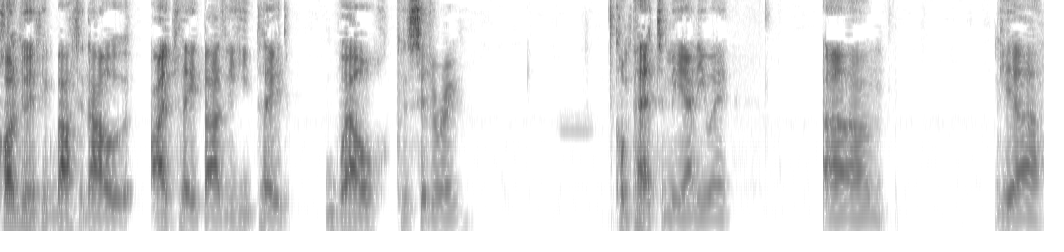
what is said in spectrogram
can't do anything about it now. I played badly. He played well considering compared to me anyway. Um, yeah,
